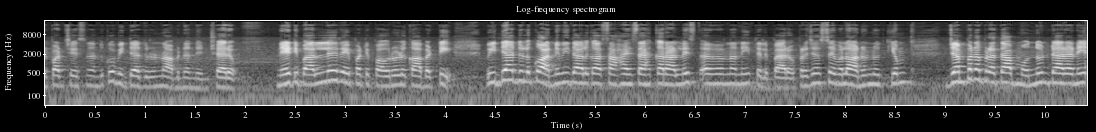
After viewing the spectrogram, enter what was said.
ఏర్పాటు చేసినందుకు విద్యార్థులను అభినందించారు. నేటి బాలలే రేపటి పౌరులు కాబట్టి విద్యార్థులకు అన్ని విధాలుగా సహాయ సహకారాలు ఇస్తానని తెలిపారు. ప్రజాసేవలో అనునిత్యం జంపన ప్రతాప్ ముందుంటారని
